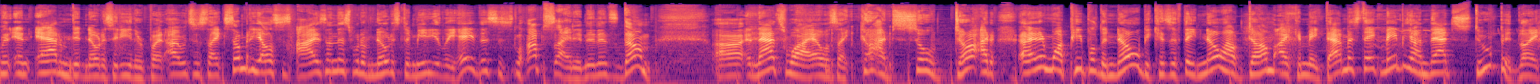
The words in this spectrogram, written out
and Adam didn't notice it either, but I was just like, somebody else's eyes on this would have noticed immediately. Hey, this is lopsided and it's dumb. Uh, and that's why I was like, God, I'm so dumb. I, I didn't want people to know because if they know how dumb I can make that mistake, maybe I'm that stupid. Like,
